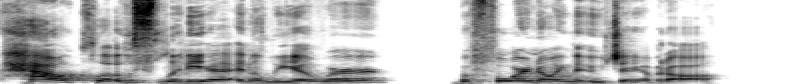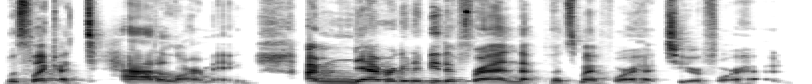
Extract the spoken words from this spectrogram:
How close Lydia and Aaliyah were before knowing the Uche of it all was like a tad alarming. I'm never going to be the friend that puts my forehead to your forehead.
